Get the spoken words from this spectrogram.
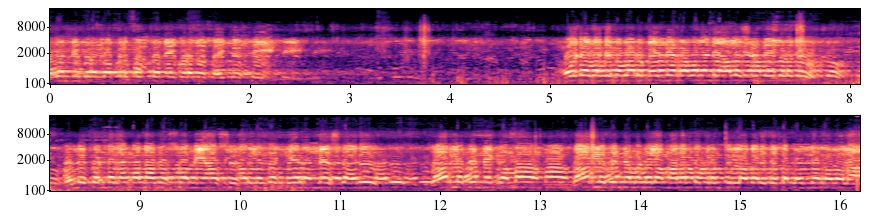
ఎవరిని కూడా లోపల కూర్చొనియకూడదు దయచేసి. మూడవ గంట వారు బయలుదేరి రావాలండి ఆలస్యం చేయకూడదు. కొల్లికొండ రంగనాథ స్వామి ఆశీస్సులతో కె. రమేష్ గారు గార్ల దిన్నె గ్రామ గార్ల దిన్నె మండలం అనంతపురం జిల్లా వారి జత బయలుదేరి రావాలా?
